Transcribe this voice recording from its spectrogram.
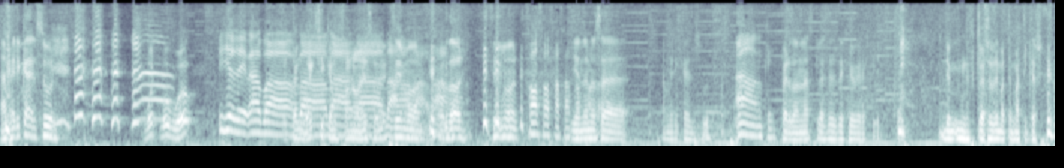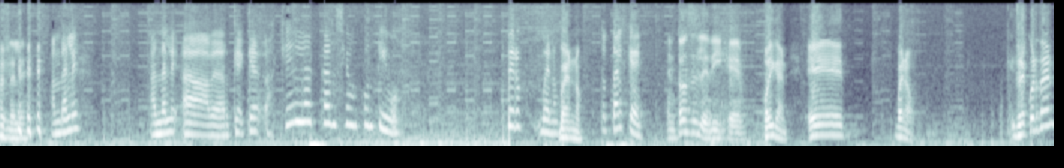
América del Sur. Y yo de ah, va, Qué tan va, Mexican va, sonó va, eso, eh. va, Simón, va, va, perdón, Simón. va. Yéndonos a América del Sur. Ah, ok. Perdón las clases de geografía. De mis clases de matemáticas. Ándale. Ándale. Ándale. A ver, ¿qué, qué, ¿qué es la canción contigo? Pero, bueno, bueno, total que. Entonces le dije, oigan, eh, bueno, ¿recuerdan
